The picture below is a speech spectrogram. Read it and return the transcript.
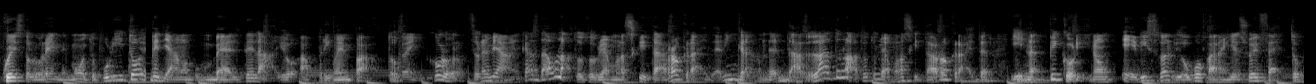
Questo lo rende molto pulito e vediamo un bel telaio a primo impatto. In colorazione bianca, da un lato troviamo la scritta Rock Rider in grande, dall'altro lato troviamo la scritta Rock Rider in piccolino e visto dal vivo può fare anche il suo effetto,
